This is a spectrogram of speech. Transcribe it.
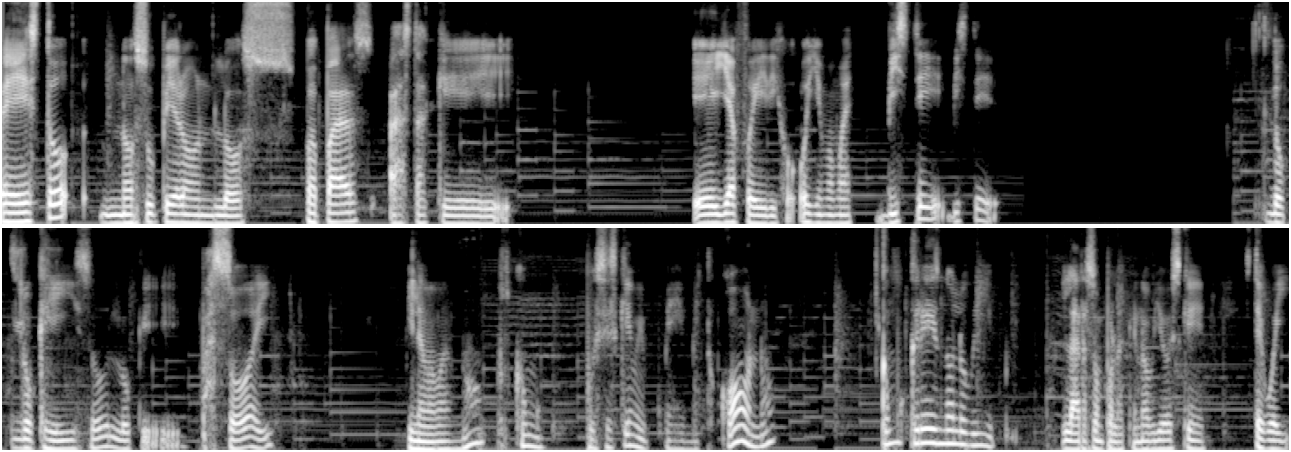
De esto no supieron los papás hasta que ella fue y dijo, oye mamá, ¿viste, viste lo, que hizo, lo que pasó ahí? Y la mamá, no, pues cómo, pues es que me, me, tocó, ¿no? ¿Cómo crees? No lo vi. La razón por la que no vio es que este güey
